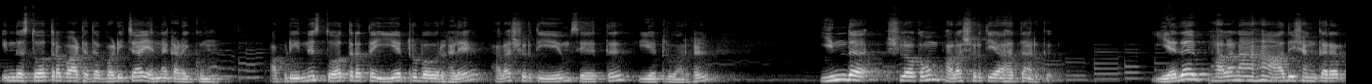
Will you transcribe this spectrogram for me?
இந்த ஸ்தோத்திர பாட்டத்தை படித்தா என்ன கிடைக்கும்? அப்படின்னு ஸ்தோத்திரத்தை இயற்றுபவர்களே பலஸ்ருத்தியையும் சேர்த்து இயற்றுவார்கள். இந்த ஸ்லோகமும் பலஸ்ருத்தியாகத்தான் இருக்குது எதை பலனாக ஆதிசங்கரர்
